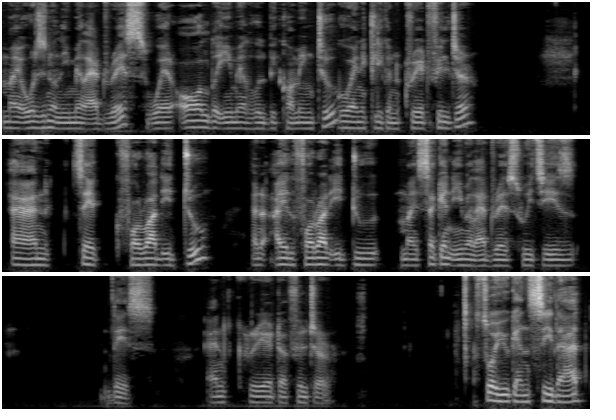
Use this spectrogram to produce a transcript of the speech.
my original email address where all the email will be coming to. Go and click on create filter and check forward it to. And I'll forward it to my second email address which is this and create a filter so you can see that.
